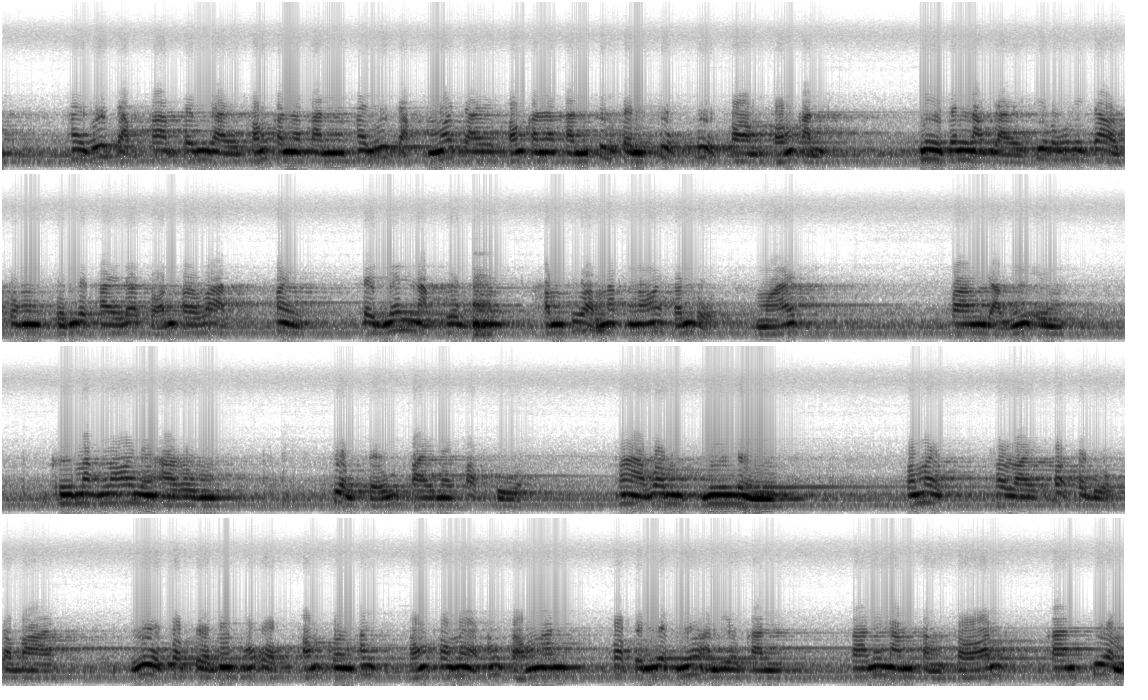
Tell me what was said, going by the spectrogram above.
ให้รู้จักความเป็นใหญ่ของกันและกัน ให้รู้จักหัวใจของกันและกัน ซึ่งเป็นผู้ผู้ครองของกันนี่เป็นหลักใหญ่ที่พระพุทธเจ้าทรงสนไทยและสอนคารวะให้เป็นเน้นหนักลงคำที่ว่ามักน้อยสันโดษหมายความอย่างนี้เอง คือมักน้อยในอารมณ์ เครื่องเสริมไปในครอบครัว ถ้าว่ามีหนึ่งก็ไม่เท่าไรเพราะสะดวกสบาย ลูกก็เกิดในหัวอกของคนทั้งของพ่อแม่ทั้งสองนั้น ก็เป็นเลือดเนื้ออันเดียวกัน การแนะนำสั่งสอน การเชื่อม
